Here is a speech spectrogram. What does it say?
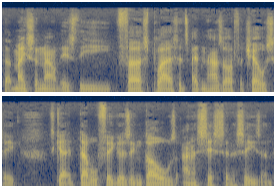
that Mason Mount is the first player since Eden Hazard for Chelsea to get double figures in goals and assists in a season,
